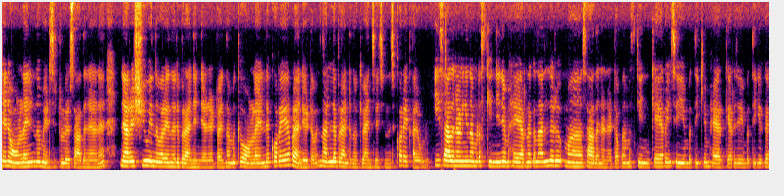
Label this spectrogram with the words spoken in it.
ഞാൻ ഓൺലൈനിൽ നിന്ന് മേടിച്ചിട്ടുള്ളൊരു സാധനമാണ്. നറിഷ്യൂ എന്ന് പറയുന്ന ഒരു ബ്രാൻഡിന്റെയാണ് കേട്ടോ. ഇത് നമുക്ക് ഓൺലൈനിൽ കുറേ ബ്രാൻഡ് കിട്ടും. നല്ല ബ്രാൻഡ് നോക്കി വാങ്ങിച്ച് വെച്ചെന്ന് വെച്ചാൽ കുറേ കാലം ഓടും. ഈ സാധനമാണെങ്കിൽ നമ്മുടെ സ്കിന്നിനും ഹെയറിനൊക്കെ നല്ലൊരു സാധനമാണ് കേട്ടോ. അപ്പോൾ നമ്മൾ സ്കിൻ കെയർ ചെയ്യുമ്പോഴത്തേക്കും ഹെയർ കെയർ ചെയ്യുമ്പോഴത്തേക്കൊക്കെ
